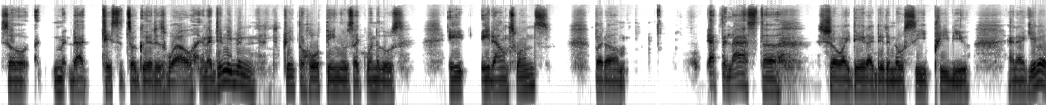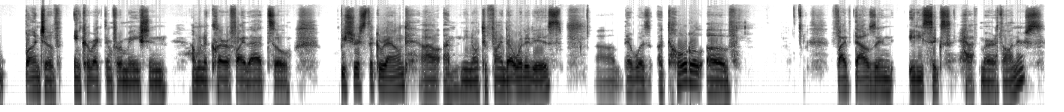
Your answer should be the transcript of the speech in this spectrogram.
So that tasted so good as well. And I didn't even drink the whole thing. It was like one of those eight eight ounce ones. But um, at the last uh, show I did, I did an OC preview, and I gave a bunch of incorrect information. I'm going to clarify that. So be sure to stick around, uh, you know, to find out what it is. Uh, there was a total of 5,086 half marathoners.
